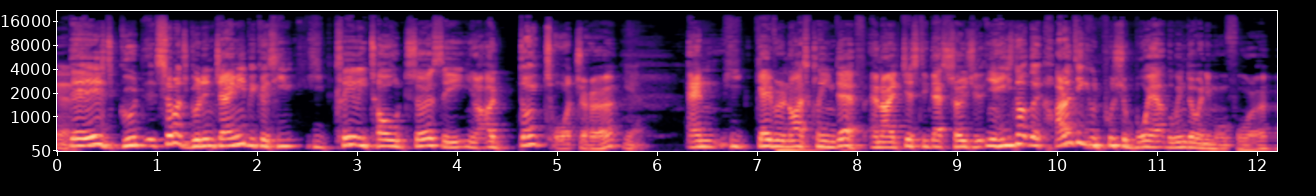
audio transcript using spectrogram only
Yeah. There is good. There's so much good in Jaime because he he clearly told Cersei, you know, I don't torture her. Yeah. and he gave her a nice clean death. And I just think that shows you, you know, he's not the. I don't think he would push a boy out the window anymore for her.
